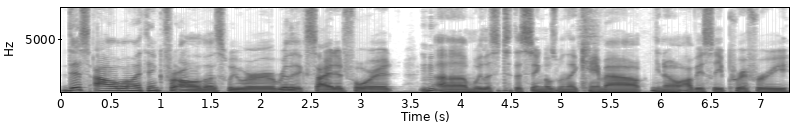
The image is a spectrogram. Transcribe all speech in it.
this album. I think for all of us, we were really excited for it. Mm-hmm. Um, we listened to the singles when they came out. You know, obviously periphery.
